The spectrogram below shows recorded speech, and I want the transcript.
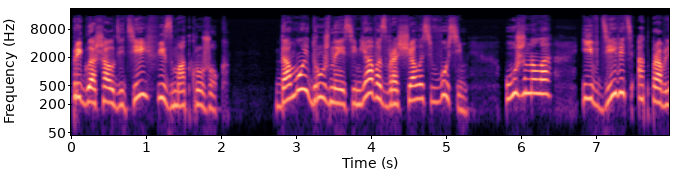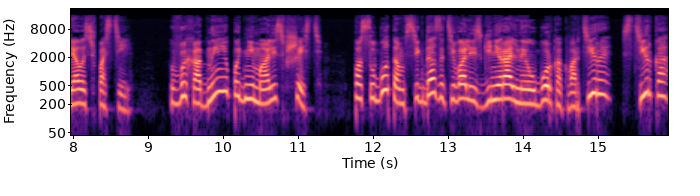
приглашал детей в физмат-кружок. Домой дружная семья возвращалась в 8, ужинала и в 9 отправлялась в постель. В выходные поднимались в 6. По субботам всегда затевались генеральная уборка квартиры, стирка,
